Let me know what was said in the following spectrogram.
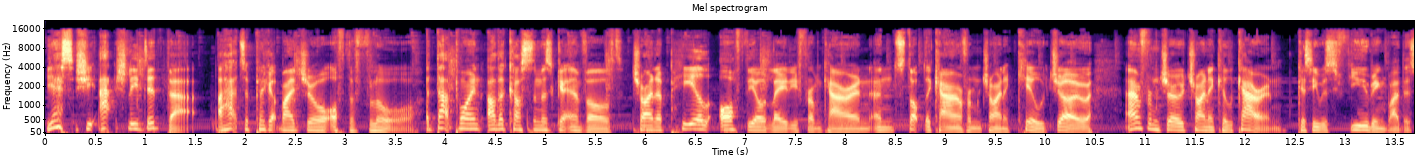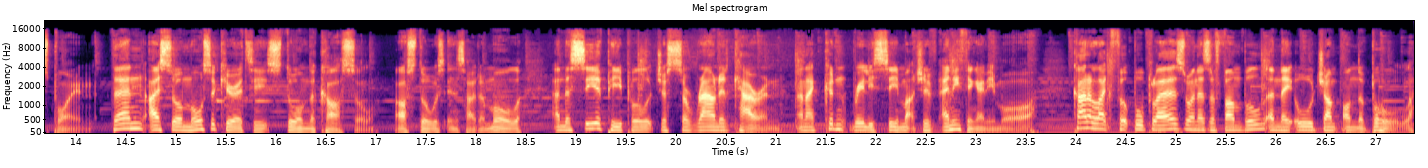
Yes, she actually did that. I had to pick up my jaw off the floor. At that point, other customers get involved, trying to peel off the old lady from Karen and stop the Karen from trying to kill Joe and from Joe trying to kill Karen, because he was fuming by this point. Then I saw more security storm the castle. Our store was inside a mall, and the sea of people just surrounded Karen, and I couldn't really see much of anything anymore. Kind of like football players when there's a fumble and they all jump on the ball.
